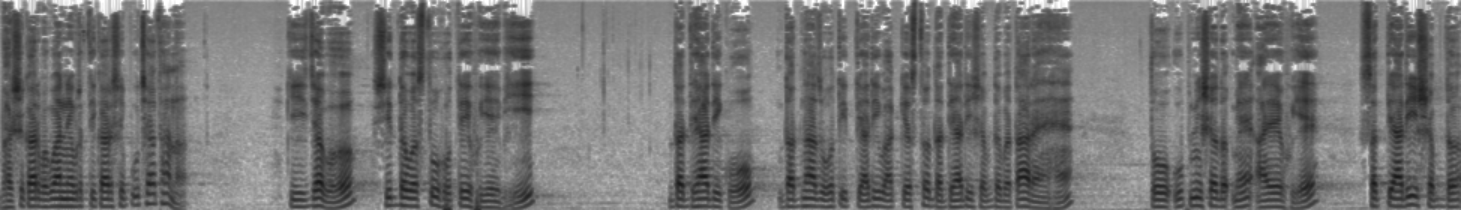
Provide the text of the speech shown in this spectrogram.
भाष्यकार भगवान ने वृत्तिकार से पूछा था ना, कि जब सिद्ध वस्तु होते हुए भी दध्यादि को दधना जो होती इत्यादि वाक्यस्थ दध्यादि शब्द बता रहे हैं तो उपनिषद में आए हुए सत्यादि शब्द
